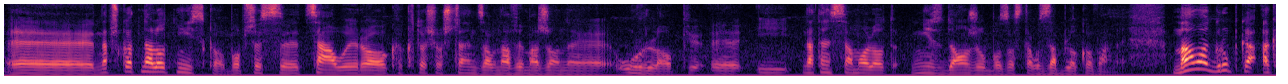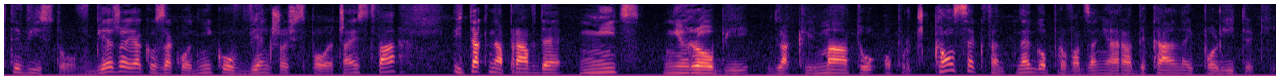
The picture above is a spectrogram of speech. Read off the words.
e, na przykład na lotnisko, bo przez cały rok ktoś oszczędzał na wymarzony urlop e, i na ten samolot nie zdążył, bo został zablokowany. Mała grupka aktywistów bierze jako zakładników większość społeczeństwa i tak naprawdę nic nie robi dla klimatu oprócz konsekwentnego prowadzenia radykalnej polityki.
